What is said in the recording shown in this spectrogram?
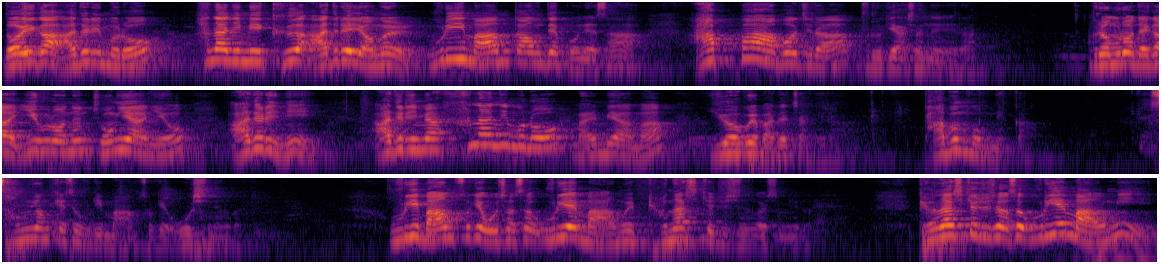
너희가 아들이므로 하나님이 그 아들의 영을 우리 마음 가운데 보내사 아빠 아버지라 부르게 하셨느니라. 그러므로 내가 이후로는 종이 아니요 아들이니 아들이면 하나님으로 말미암아 유업을 받을 자니라. 답은 뭡니까? 성령께서 우리 마음속에 오시는 거예요. 우리 마음속에 오셔서 우리의 마음을 변화시켜 주시는 것입니다. 변화시켜 주셔서 우리의 마음이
